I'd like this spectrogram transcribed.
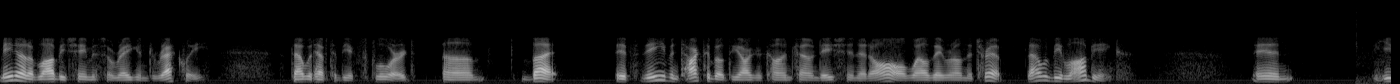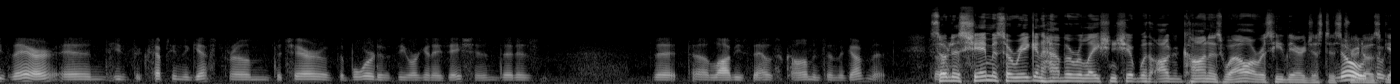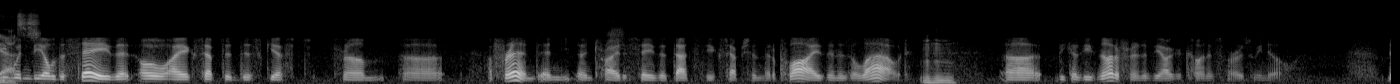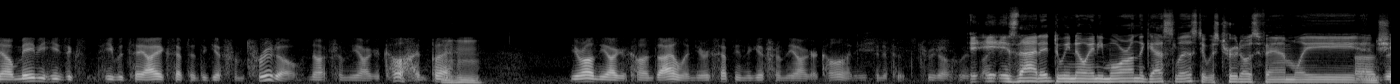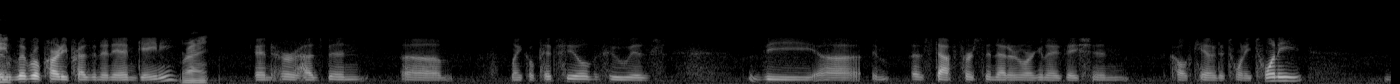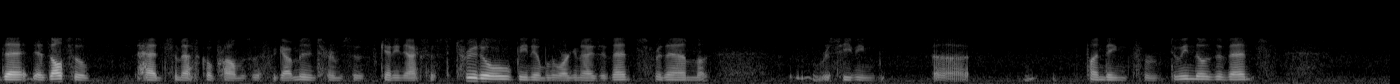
may not have lobbied Seamus O'Regan directly. That would have to be explored. Um, but if they even talked about the Aga Khan Foundation at all while they were on the trip, that would be lobbying. And he's there, and he's accepting the gift from the chair of the board of the organization that is that uh, lobbies the House of Commons and the government. So, does Seamus O'Regan have a relationship with Aga Khan as well, or is he there just as no, Trudeau's so guest? he wouldn't be able to say that. Oh, I accepted this gift from uh, a friend, and and try to say that that's the exception that applies and is allowed, hmm uh, because he's not a friend of the Aga Khan, as far as we know. Now, maybe he's ex- he would say, I accepted the gift from Trudeau, not from the Aga Khan, but. hmm You're on the Aga Khan's island. You're accepting the gift from the Aga Khan, even if it's Trudeau who I- Is that it? Do we know any more on the guest list? It was Trudeau's family uh, and the she. Liberal Party President Anne Gainey Right. and her husband um, Michael Pitfield, who is the uh, staff person at an organization called Canada 2020 that has also had some ethical problems with the government in terms of getting access to Trudeau, being able to organize events for them, receiving uh, funding for doing those events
